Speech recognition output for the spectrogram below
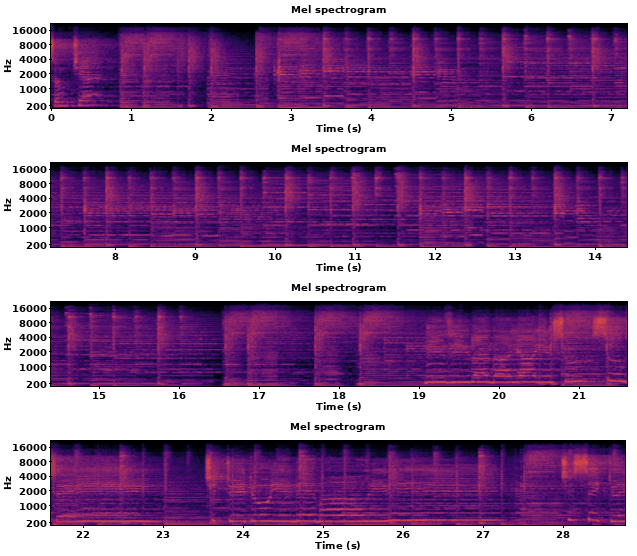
ဆုံးဖြတ် စီပန်းသာရရင်ဆူဆူစေချစ်တွေတို့ရင်ထဲမှာလေချစ်စိတ်တွေ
